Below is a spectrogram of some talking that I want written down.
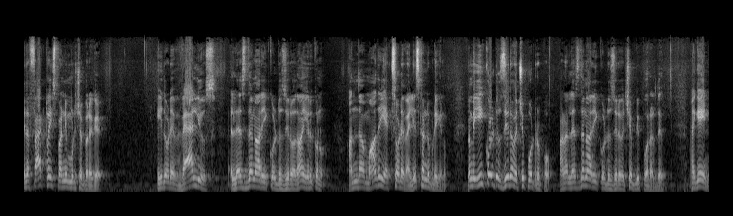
இதை ஃபேக்டரைஸ் பண்ணி முடித்த பிறகு இதோடைய values less than or equal to zero தான் இருக்கணும். அந்த மாதிரி எக்ஸோட வேல்யூஸ் கண்டுபிடிக்கணும். நம்ம ஈக்குவல் டு ஜீரோ வச்சு போட்டிருப்போம். ஆனால் less than or equal to zero வச்சு எப்படி போகிறது again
